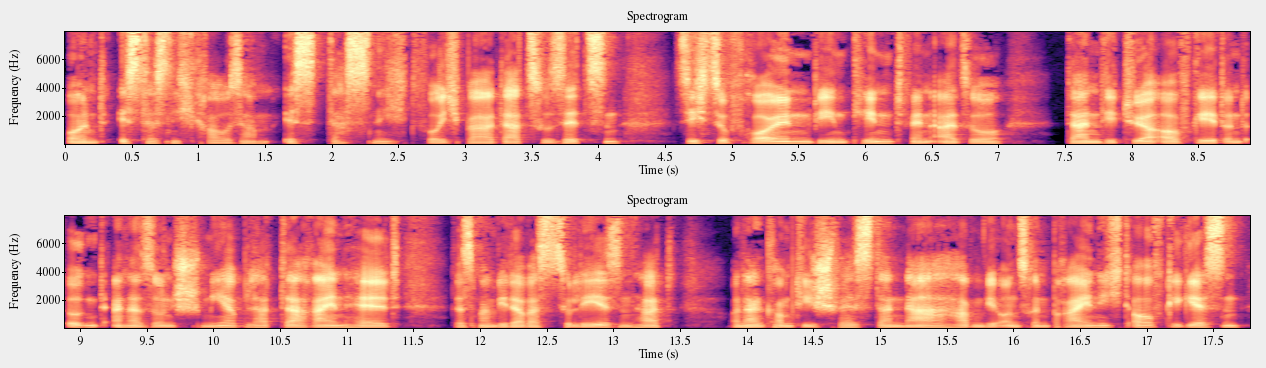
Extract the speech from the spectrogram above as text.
Und ist das nicht grausam? Ist das nicht furchtbar, da zu sitzen, sich zu freuen wie ein Kind, wenn also dann die Tür aufgeht und irgendeiner so ein Schmierblatt da reinhält, dass man wieder was zu lesen hat, und dann kommt die Schwester, na, haben wir unseren Brei nicht aufgegessen?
